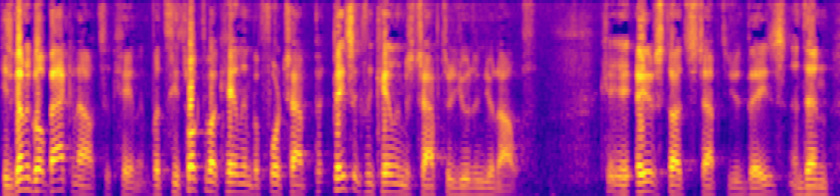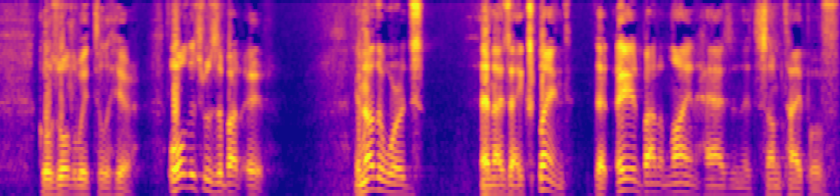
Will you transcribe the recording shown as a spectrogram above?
He's going to go back now to Kalim, but he talked about Kalim before chap. Basically, Kalim is chapter Yud and Yud Aleph. Er starts chapter Yud Beis and then goes all the way till here. All this was about Er. In other words, and as I explained, that Er, bottom line, has in it some type of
